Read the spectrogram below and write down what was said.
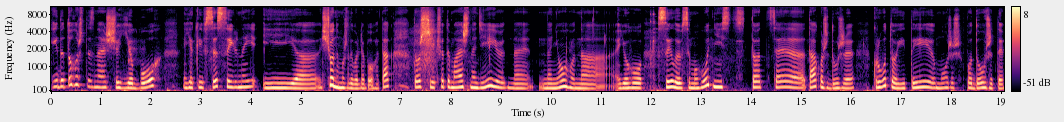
І до того ж, ти знаєш, що є Бог, який всесильний, і е, що неможливо для Бога, так? Тож, якщо ти маєш надію на, на нього, на його силу і всемогутність, то це також дуже круто, і ти можеш подовжити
